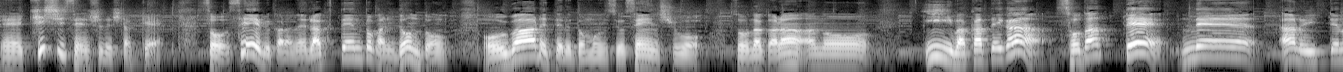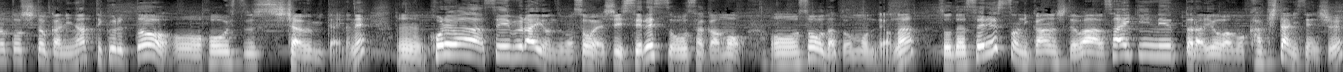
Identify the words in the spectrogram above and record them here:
えー、岸選手でしたっけ？そう西武からね楽天とかにどんどん奪われてると思うんですよ選手を。そうだからあのいい若手が育ってである一定の年とかになってくると放出しちゃうみたいなね、うん、これは西武ライオンズもそうやしセレッソ大阪もそうだと思うんだよな。そうだセレッソに関しては最近で言ったら要はもう柿谷選手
